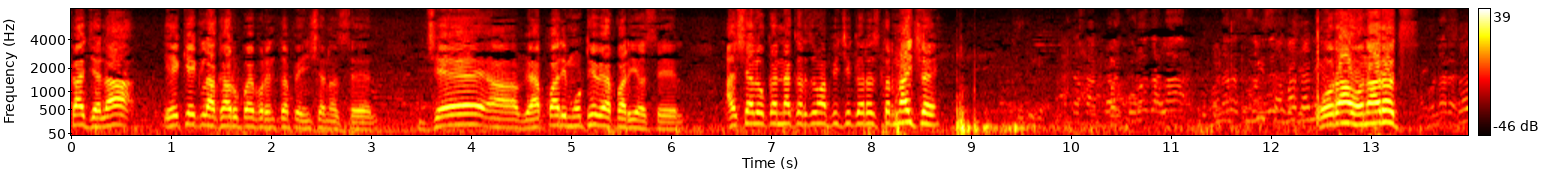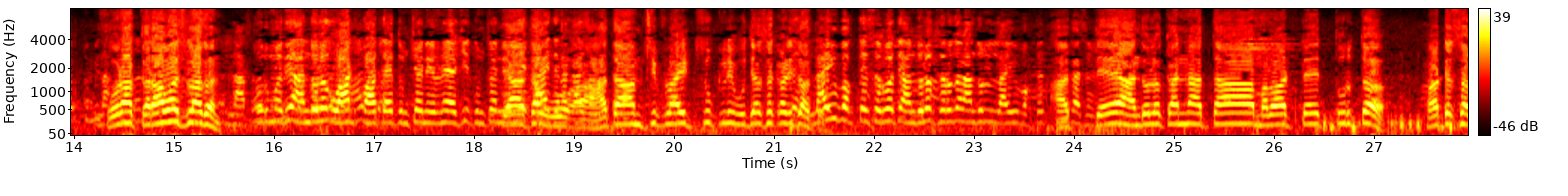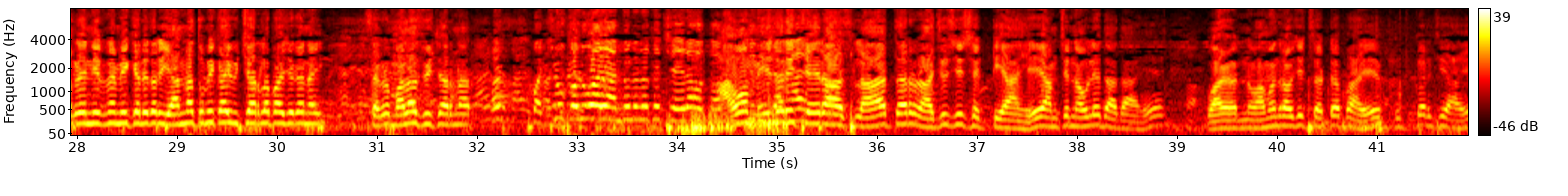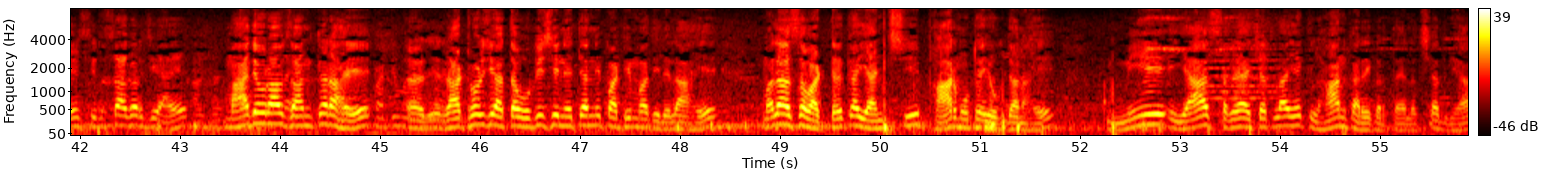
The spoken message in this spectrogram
का ज्याला एक एक लाखा रुपयापर्यंत पेन्शन असेल जे व्यापारी मोठे व्यापारी असेल अशा लोकांना कर्जमाफीची गरज तर नाहीच आहे. कोरा होणारच. कोरा करावाच लागन. नागपूरमध्ये आंदोलक वाट पाहत आहे तुमच्या निर्णयाची तुमचा निर्णय आता आमची फ्लाईट चुकली उद्या सकाळी जातो. लाईव्ह बघते सर्व ते आंदोलक सर्व आंदोलन लाईव्ह बघतात. सांगता? ते आंदोलकांना आता मला वाटतं तूर्त मला वाटतं सगळे निर्णय मी केले तर यांना तुम्ही काही विचारलं पाहिजे का नाही? सगळं मलाच विचारणार. बच्चू कडू या आंदोलनाचा चेहरा होता. अहो मी जरी चेहरा असला तर राजूजी शेट्टी आहे आमचे नवले दादा आहे वा- वामनरावजी चटप आहे फुटकरजी आहे क्षीरसागरजी आहे महादेवराव जानकर आहे अ, राठोडजी आता ओबीसी नेत्यांनी पाठिंबा दिलेला आहे. मला असं वाटतं का यांची फार मोठं योगदान आहे. मी या सगळ्या ह्याच्यातला एक लहान कार्यकर्ता आहे लक्षात घ्या.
